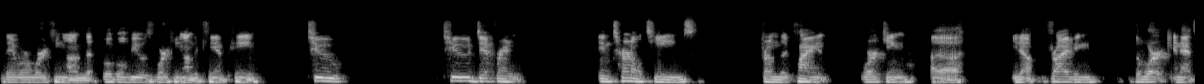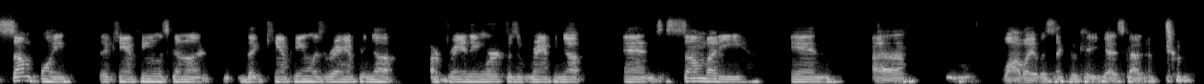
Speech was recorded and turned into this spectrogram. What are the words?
They were working on the Ogilvy was working on the campaign. Two, two different internal teams from the client working, uh, you know, driving the work. And at some point, the campaign was gonna, the campaign was ramping up. Our branding work was ramping up, and somebody in uh, Huawei was like, okay, you guys got to.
